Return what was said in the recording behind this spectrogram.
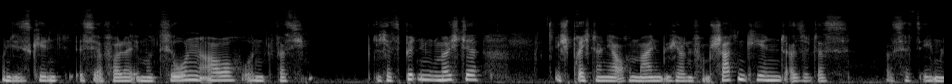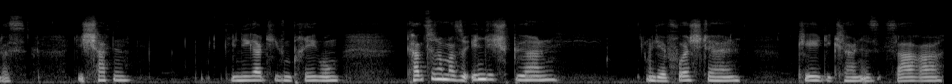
Und dieses Kind ist ja voller Emotionen auch. Und was ich dich jetzt bitten möchte, ich spreche dann ja auch in meinen Büchern vom Schattenkind, also das, was jetzt eben das, die Schatten, die negativen Prägungen. Kannst du noch mal so in dich spüren und dir vorstellen, okay, die kleine Sarah,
